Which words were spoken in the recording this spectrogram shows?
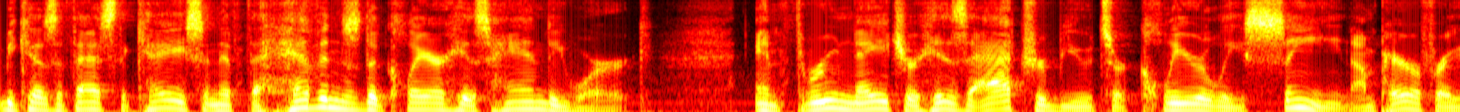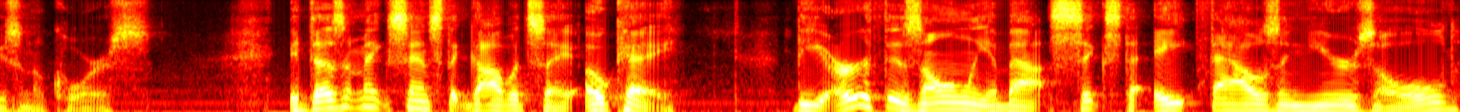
Because if that's the case, and if the heavens declare his handiwork, and through nature his attributes are clearly seen. I'm paraphrasing, of course. It doesn't make sense that God would say, okay, the earth is only about six to 8,000 years old,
